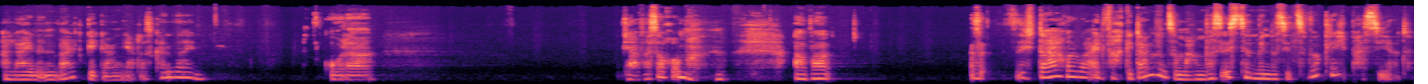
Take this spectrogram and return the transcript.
allein in den Wald gegangen. Ja, das kann sein. Oder ja, was auch immer. Aber also, sich darüber einfach Gedanken zu machen, was ist denn, wenn das jetzt wirklich passiert?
